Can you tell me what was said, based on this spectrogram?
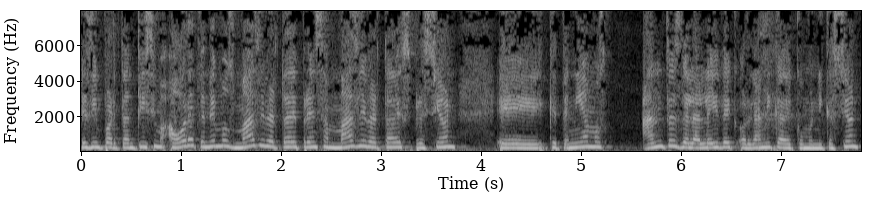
es importantísima. Ahora tenemos más libertad de prensa, más libertad de expresión eh, que teníamos antes de la ley de orgánica de comunicación.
